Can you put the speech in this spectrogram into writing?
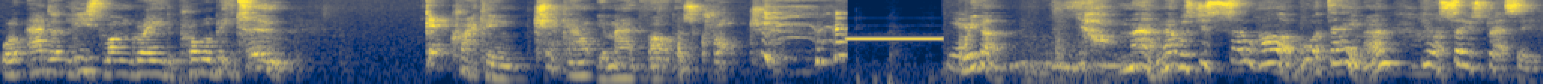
will add at least one grade, probably two. Get cracking, check out your mad father's crotch. Yeah. Are we done? Yeah, man, that was just so hard. What a day, man. You are so stressy.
